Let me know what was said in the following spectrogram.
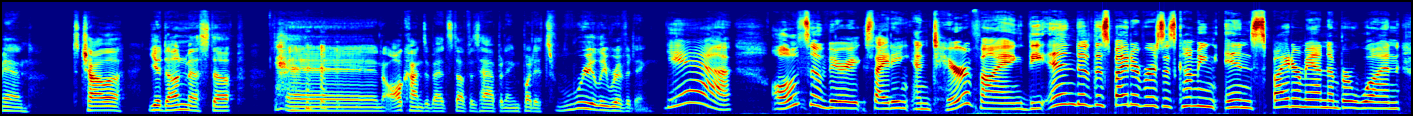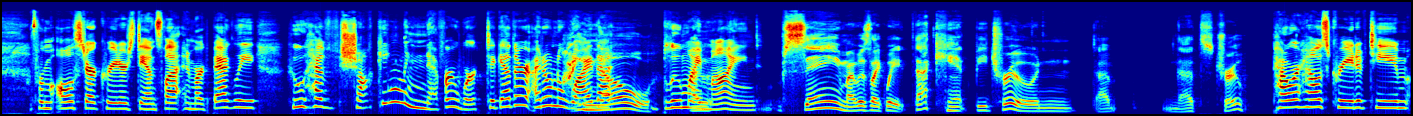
man, T'Challa, you done messed up and all kinds of bad stuff is happening, but it's really riveting. Yeah. Also, very exciting and terrifying. The end of the Spider Verse is coming in Spider Man number one from All Star creators Dan Slott and Mark Bagley, who have shockingly never worked together. I don't know why that blew my I, mind. Same. I was like, wait, that can't be true. And that, that's true powerhouse creative team.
